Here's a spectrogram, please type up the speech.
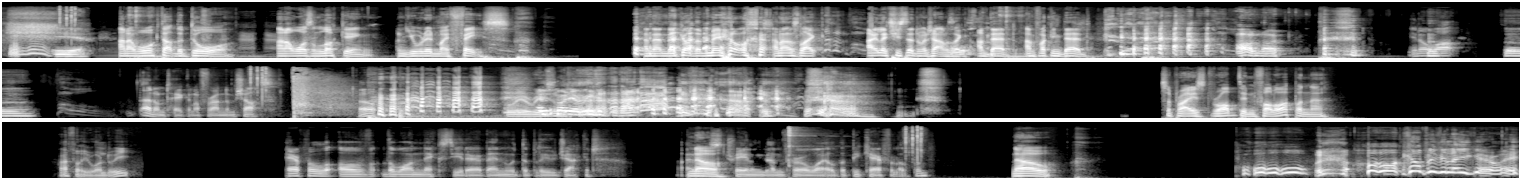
Yeah. And I walked out the door, and I wasn't looking, and you were in my face. And then they got the mail, and I was like, I literally said to my chat, I was like, I'm dead. I'm fucking dead. oh no. You know what? Uh, I don't take enough random shots. Oh. For your There's probably a reason for that. Surprised Rob didn't follow up on that. I thought you wanted to eat. Careful of the one next to you there, Ben, with the blue jacket. I No. was trailing them for a while, but be careful of them. No. Oh, I can't believe you let you get away.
